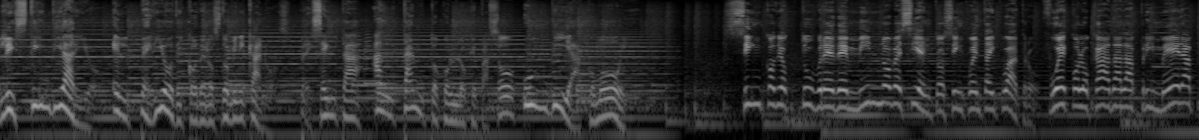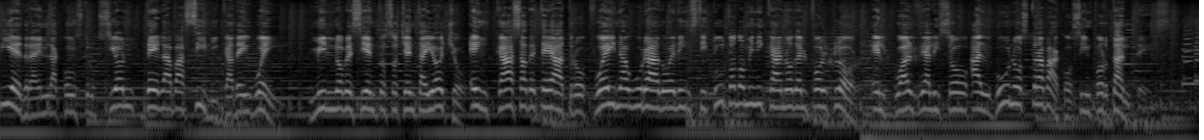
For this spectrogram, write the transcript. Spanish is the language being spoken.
Listín Diario, el periódico de los dominicanos, presenta al tanto con lo que pasó un día como hoy. 5 de octubre de 1954 fue colocada la primera piedra en la construcción de la Basílica de Higüey. 1988, en Casa de Teatro fue inaugurado el Instituto Dominicano del Folclor, el cual realizó algunos trabajos importantes.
